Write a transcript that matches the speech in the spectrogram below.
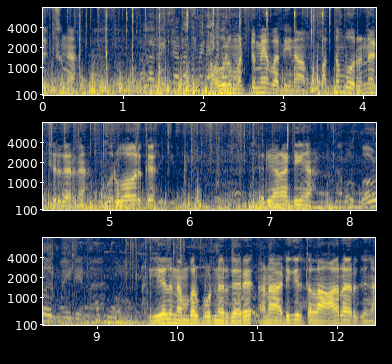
சிக்ஸுங்க அவர் மட்டுமே பார்த்தீங்கன்னா பத்தொம்போது ரன் அடிச்சிருக்காருங்க. ஒரு ஓவருக்கு சரியான டீங்க ஏழு நம்பர் போட்டுன்னு இருக்காரு. ஆனால் அடிக்கிறதெல்லாம் ஆறாக இருக்குங்க.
